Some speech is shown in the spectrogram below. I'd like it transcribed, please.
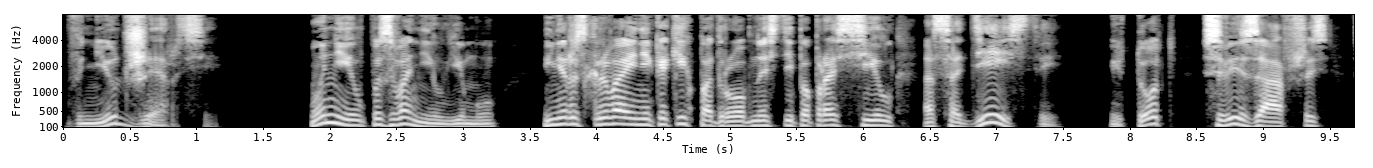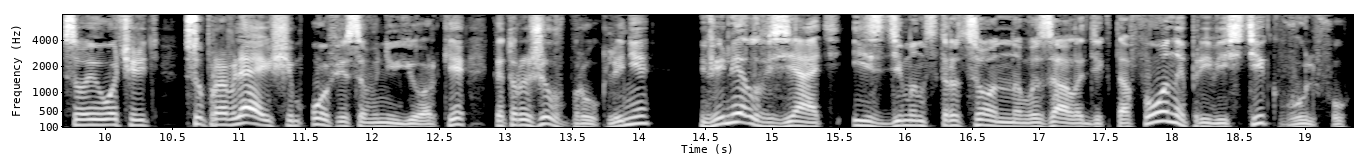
в Нью-Джерси. О'Нил позвонил ему — и, не раскрывая никаких подробностей, попросил о содействии, и тот, связавшись, в свою очередь, с управляющим офисом в Нью-Йорке, который жил в Бруклине, велел взять из демонстрационного зала диктофон и привести к Вульфу.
